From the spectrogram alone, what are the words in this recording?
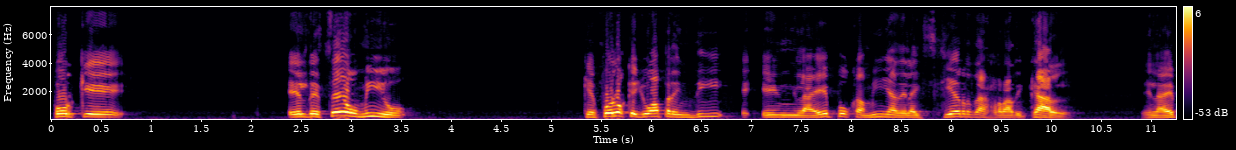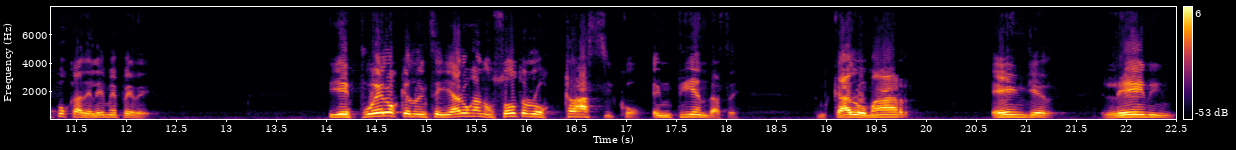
Porque el deseo mío, que fue lo que yo aprendí en la época mía de la izquierda radical, en la época del MPD, y fue lo que nos enseñaron a nosotros los clásicos, entiéndase, Carlos Mar, Enger, Lenin,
